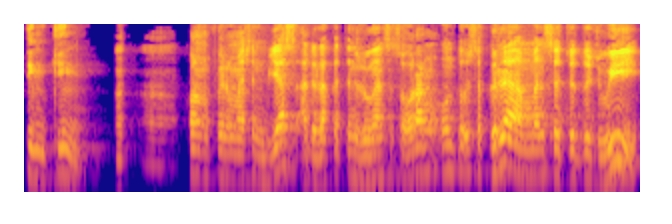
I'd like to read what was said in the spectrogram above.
thinking. Confirmation bias adalah kecenderungan seseorang untuk segera mensetujui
